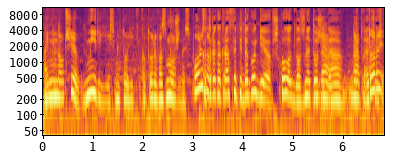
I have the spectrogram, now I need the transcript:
а именно вообще в мире есть методики, которые возможно использовать. Которые как раз и педагоги в школах должны тоже, да, да, да от, которые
